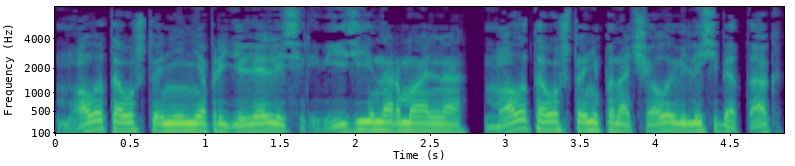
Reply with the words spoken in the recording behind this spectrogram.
Мало того, что они не определялись ревизией нормально, мало того, что они поначалу вели себя так,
